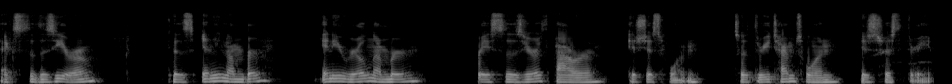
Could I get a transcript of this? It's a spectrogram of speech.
x to the 0 because any number, any real number raised to the 0th power is just 1. So 3 times 1 is just 3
